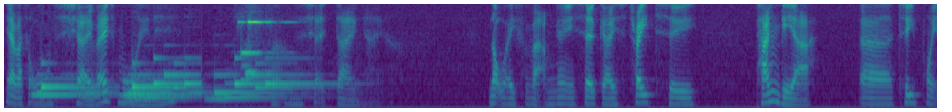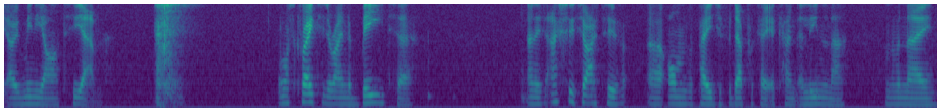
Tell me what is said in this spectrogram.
yeah, that's what I want to show. There's more in here, but I'm going to shut it down now. Not wait for that. I'm going to instead go straight to Pangaea uh, 2.0 Mini RTM was created around a beta and it's actually still active uh, on the page of the deprecate account Alina under the name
